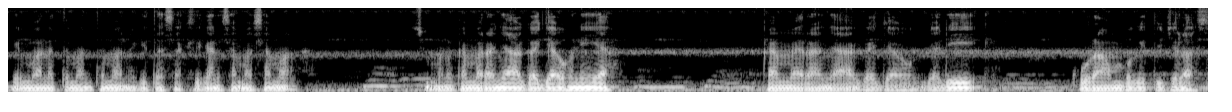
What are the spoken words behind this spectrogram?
Gimana teman-teman kita saksikan sama-sama. Cuman kameranya agak jauh nih ya. Kameranya agak jauh jadi kurang begitu jelas.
